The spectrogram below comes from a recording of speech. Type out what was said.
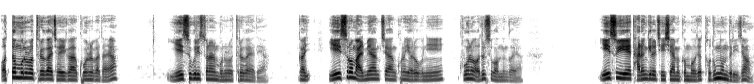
어떤 문으로 들어가야 저희가 구원을 받아요? 예수 그리스도라는 문으로 들어가야 돼요. 그러니까 예수로 말미암지 않고는 여러분이 구원을 얻을 수가 없는 거예요. 예수 위에 다른 길을 제시하면 그건 뭐죠? 도둑놈들이죠.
